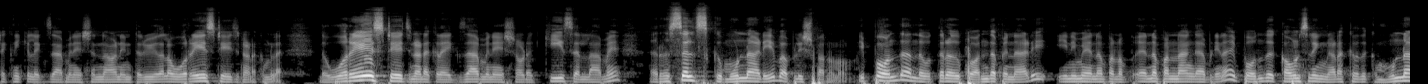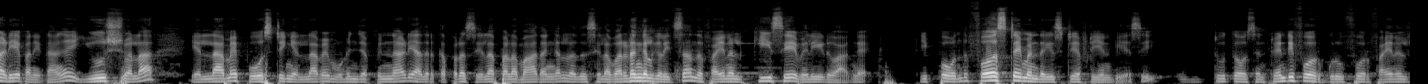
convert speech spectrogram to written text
டெக்னிக்கல் எக்ஸாமினேஷன் நான் இன்டர்வியூ இதெல்லாம் ஒரே ஸ்டேஜ் நடக்கும்ல. இந்த ஒரே ஸ்டேஜ் நடக்கிற எக்ஸாமினேஷனோட கீஸ் எல்லாமே ரிசல்ட்ஸ்க்கு முன்னாடியே பப்ளிஷ் பண்ணணும். இப்போ வந்து அந்த உத்தரவு இப்போ வந்த பின்னாடி இனிமேல் என்ன பண்ண என்ன பண்ணாங்க அப்படின்னா இப்போ வந்து கவுன்சிலிங் நடக்கிறதுக்கு முன்னாடியே பண்ணிட்டாங்க. யூஸ்வலாக எல்லாமே போஸ்டிங் எல்லாமே முடிஞ்ச பின்னாடி அதற்கப்புறம் சில பல மாதங்கள் அல்லது சில வருடங்கள் கழிச்சு தான் அந்த ஃபைனல் கீஸே வெளியிடுவாங்க. இப்போ வந்து ஃபர்ஸ்ட் டைம் இந்த history of TNPSC two thousand twenty four group four final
